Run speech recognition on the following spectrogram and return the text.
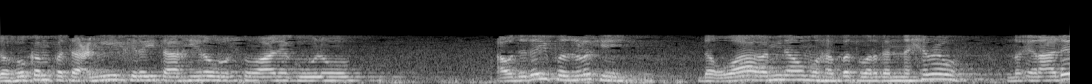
د حکم په تعمیل کې ری تاخير او رسواله کولو او د دې په ځړه کې د غوا غمینا او محبت وردن نشوو نو اراده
